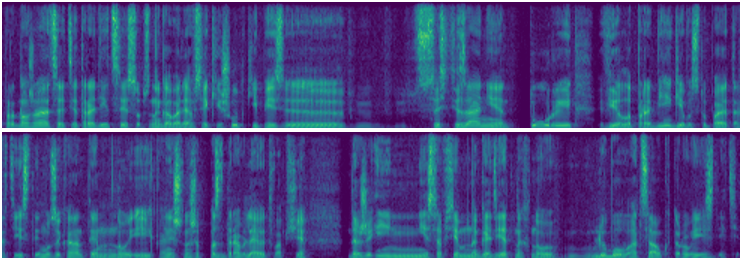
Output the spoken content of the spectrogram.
продолжаются эти традиции, собственно говоря, всякие шутки, э, состязания, туры, велопробеги, выступают артисты и музыканты, ну и, конечно же, поздравляют вообще даже и не совсем многодетных, но любого отца, у которого есть дети.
